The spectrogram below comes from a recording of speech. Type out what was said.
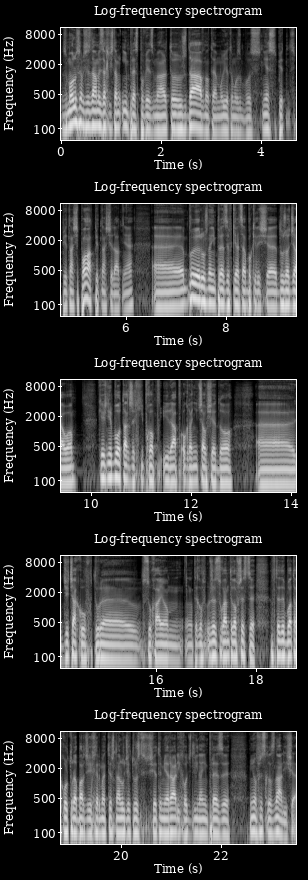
Z Morusem się znamy z jakichś tam imprez powiedzmy, ale to już dawno temu, ile to może było, nie z 15, ponad 15 lat, nie? E, były różne imprezy w Kielcach, bo kiedyś się dużo działo. Kiedyś nie było tak, że hip-hop i rap ograniczał się do e, dzieciaków, które słuchają tego, że słuchają tego wszyscy. Wtedy była ta kultura bardziej hermetyczna, ludzie, którzy się tym jarali, chodzili na imprezy, mimo wszystko znali się.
